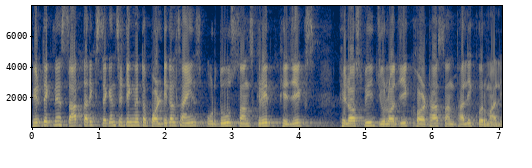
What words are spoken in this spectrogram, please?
फिर देखते हैं, सात तारीख सेकेंड सिटिंग में तो political science Urdu, Sanskrit physics philosophy zoology Khortha Santhali, Kurmali.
